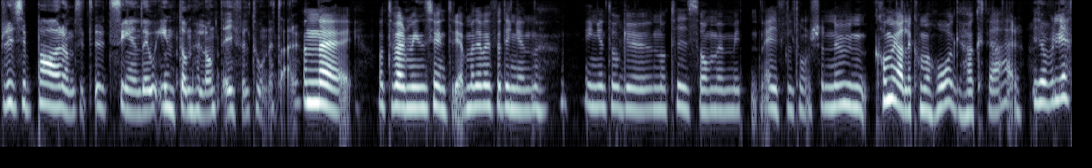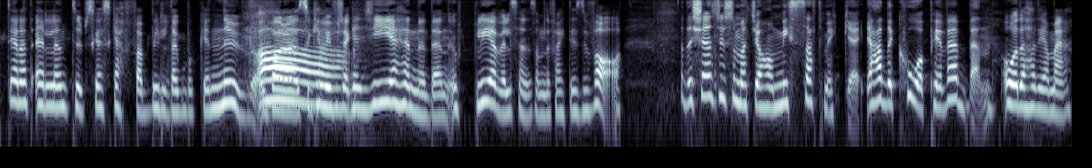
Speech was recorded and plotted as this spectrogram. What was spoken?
bryr sig bara om sitt utseende och inte om hur långt Eiffeltornet är. Nej, och tyvärr minns jag inte det. Men det var ju för att ingen, ingen tog notis om mitt Eiffeltorn. Så nu kommer jag aldrig komma ihåg hur högt det är. Jag vill jättegärna att Ellen typ ska skaffa bilddagboken nu och Ah. bara så kan vi försöka ge henne den upplevelsen som det faktiskt var. Det känns ju som att jag har missat mycket. Jag hade KP-webben. Åh, det hade jag med.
